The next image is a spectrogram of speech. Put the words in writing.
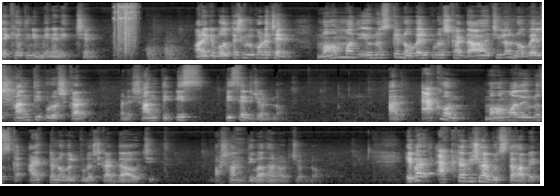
দেখেও তিনি মেনে নিচ্ছেন। অনেকে বলতে শুরু করেছেন, মোহাম্মদ ইউনুসকে নোবেল পুরস্কার দেওয়া হয়েছিল নোবেল শান্তি পুরস্কার মানে শান্তি পিস, পিসের জন্য। আর এখন মোহাম্মদ ইউনুসকে আরেকটা নোবেল পুরস্কার দেওয়া উচিত। অশান্তি বাঁধানোর জন্য। এবার একটা বিষয় বুঝতে হবে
